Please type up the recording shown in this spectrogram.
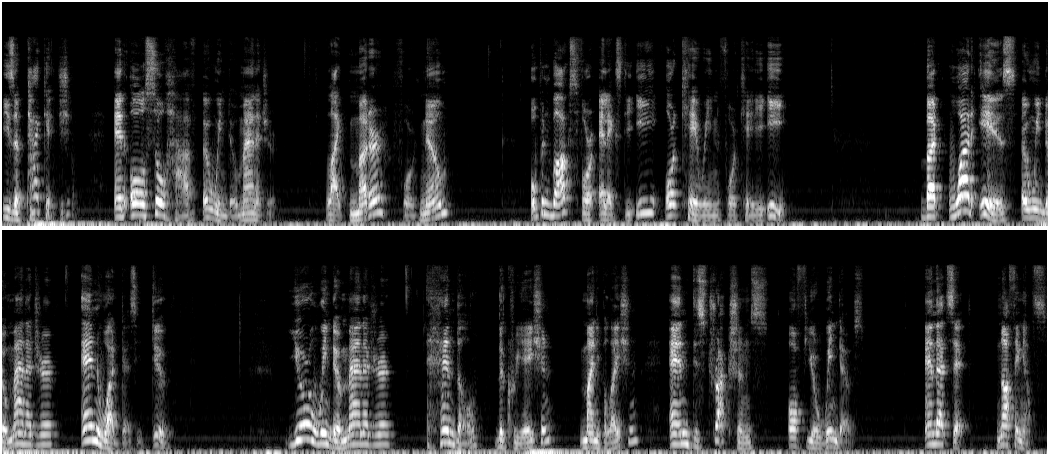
is a package and also have a window manager, like Mutter for GNOME OpenBox for LXDE or KWin for KDE. But what is a window manager and what does it do? Your window manager handle the creation, manipulation, and destructions of your windows. And that's it, nothing else.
